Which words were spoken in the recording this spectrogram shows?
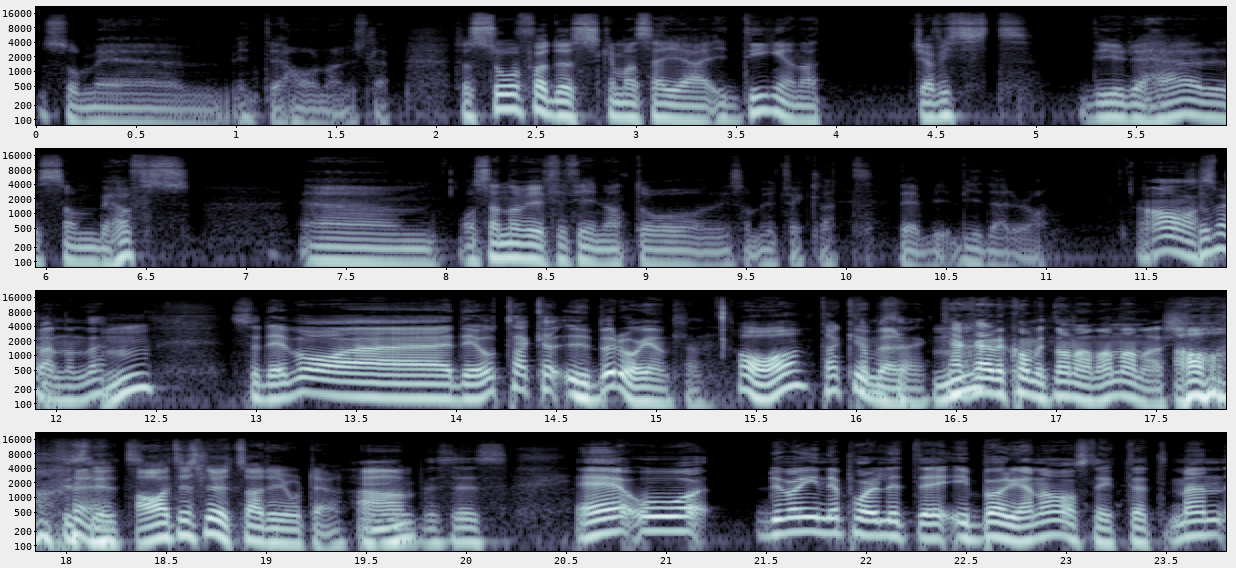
som är, inte har några utsläpp. Så så föddes kan man säga idén att ja visst, det är ju det här som behövs. Eh, och sen har vi förfinat och liksom utvecklat det vidare. Då. Ja, så spännande. Mm. Så det var eh, det att tacka Uber då egentligen? Ja, tack Uber. Mm. Kanske hade kommit någon annan annars ja. till slut. ja, till slut så hade det gjort det. Mm. Ja, precis. Eh, och du var inne på det lite i början av avsnittet, men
